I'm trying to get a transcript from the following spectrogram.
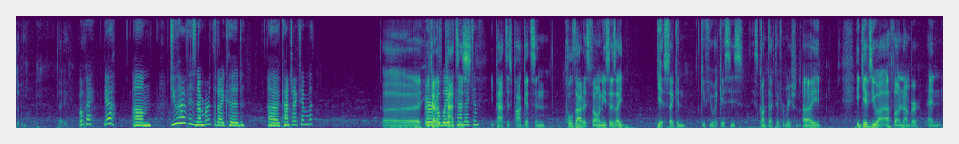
don't. I, Okay, yeah. Um, do you have his number that I could uh, contact him with? Uh, he Or kind a of way to pats his, him? He pats his pockets and pulls out his phone. He says, "I, yes, I can give you, I guess, his his contact information." Uh, he, he gives you a, a phone number, and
